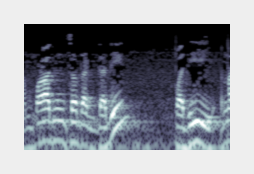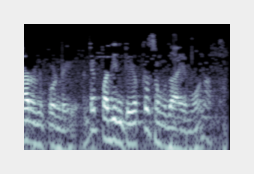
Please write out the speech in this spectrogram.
సంపాదించదగ్గది పది అన్నారనుకోండి. అంటే పదింటి యొక్క సముదాయము అని అర్థం.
